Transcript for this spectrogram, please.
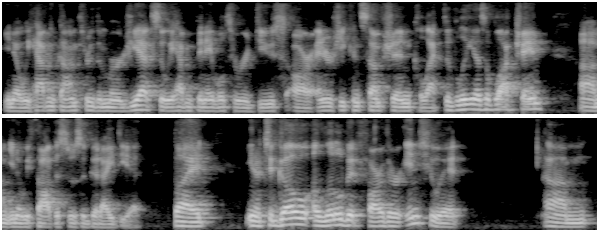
You know we haven't gone through the merge yet so we haven't been able to reduce our energy consumption collectively as a blockchain. Um, you know we thought this was a good idea. But you know, to go a little bit farther into it, um,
